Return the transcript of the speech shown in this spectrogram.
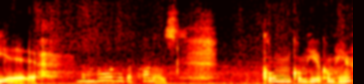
Yeah. The Lord is upon us. Come, come here, come here.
